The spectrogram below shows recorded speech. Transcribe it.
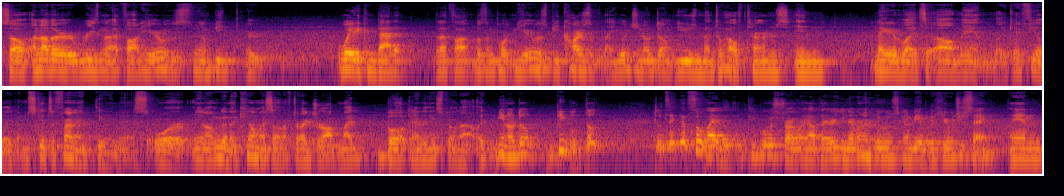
So another reason that I thought here was, you know, be way to combat it that I thought was important here was be cautious of language. You know, don't use mental health terms in a negative light say, oh man, like I feel like I'm schizophrenic doing this, or you know, I'm gonna kill myself after I drop my book and everything spilled out. Like you know, don't people don't don't take that so lightly. Like, people are struggling out there. You never know who's gonna be able to hear what you say, and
